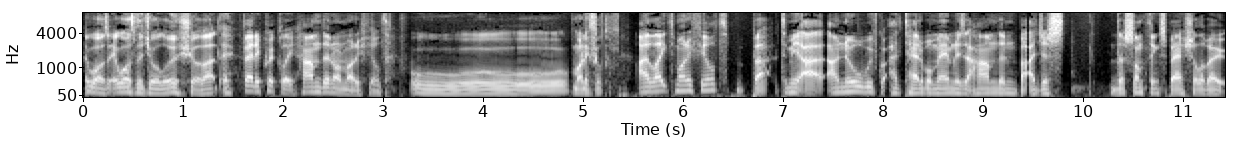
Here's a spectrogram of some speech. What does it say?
it was it was the Joe Lewis show that day. Very quickly, Hampden or Murrayfield? Ooh, Murrayfield. I liked Murrayfield, but to me, I, I know we've got had terrible memories at Hampden, but I just there's something special about.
